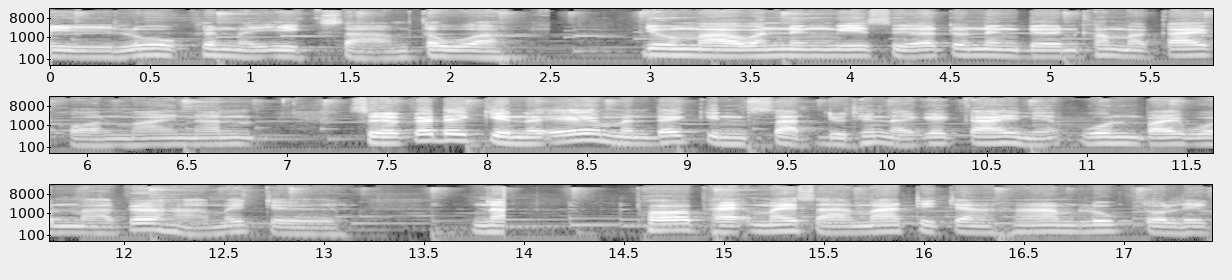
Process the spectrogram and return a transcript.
มีลูกขึ้นมาอีกสามตัว อยู่มาวันหนึ่งมีเสือตัวหนึ่งเดินเข้ามาใกล้ขอนไม้นั้น เสือก็ได้กลินว่าเอ๊ะมันได้กลิ่นสัตว์อยู่ที่ไหนใกล้ๆเนี่ยวนไปวนมาก็หาไม่เจอนะพ่อแพะไม่สามารถที่จะห้ามลูกตัวเล็ก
